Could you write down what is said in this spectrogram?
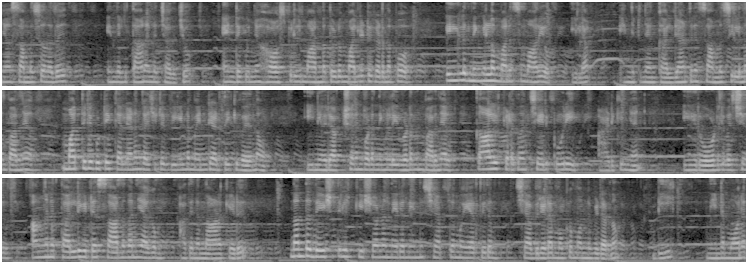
ഞാൻ സമ്മതിച്ചു തന്നത്. എന്നിട്ട് താൻ എന്നെ ചതിച്ചു. എന്റെ കുഞ്ഞ് ഹോസ്പിറ്റലിൽ മരണത്തോട് മല്ലിട്ട് കിടന്നപ്പോൾ എങ്കിലും നിങ്ങളുടെ മനസ്സ് മാറിയോ? ഇല്ല. എന്നിട്ട് ഞാൻ കല്യാണത്തിന് സമ്മതിച്ചില്ലെന്നും പറഞ്ഞ് മറ്റൊരു കുട്ടിയെ കല്യാണം കഴിച്ചിട്ട് വീണ്ടും എന്റെ അടുത്തേക്ക് വരുന്നോ. ഇനി ഒരു അക്ഷരം കൂടെ നിങ്ങൾ ഇവിടെ നിന്നും പറഞ്ഞാൽ കാലിൽ കിടക്കുന്ന ചെരിപ്പൂരി അടിക്കും ഞാൻ ഈ റോഡിൽ വെച്ച് അങ്ങനെ തല്ലുകിട്ടിയ സാറിന് തന്നെയാകും അതിന് നാണക്കേട്. നന്ദ ദേഷ്യത്തിൽ കിഷോറിന് നേരെ നിന്ന് ശബ്ദമുയർത്തിയതും ശബരിയുടെ മുഖം ഒന്ന് വിടർന്നു. ഡി നിന്റെ മോനെ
